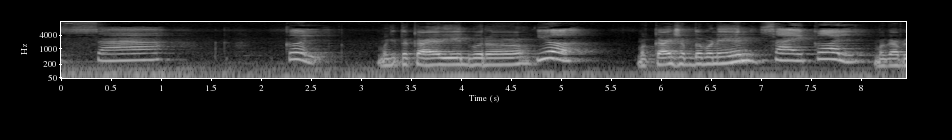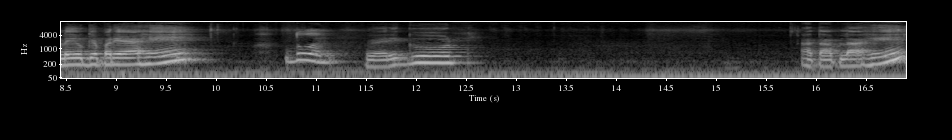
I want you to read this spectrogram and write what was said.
सायकल. मग इथं काय येईल बरं? य. मग काय शब्द बनेल? सायकल. मग आपला योग्य पर्याय आहे? दोन. व्हेरी गुड आता आपला आहे?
